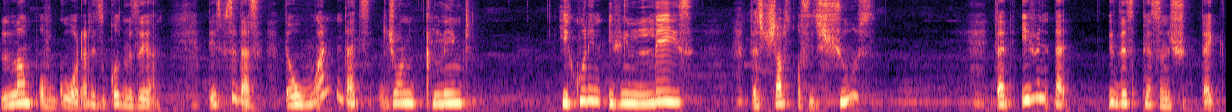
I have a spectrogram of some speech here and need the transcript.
lamb of God, that is God's Messiah, they expected that the one that John claimed he couldn't even lace the straps of his shoes, that even that if this person should like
